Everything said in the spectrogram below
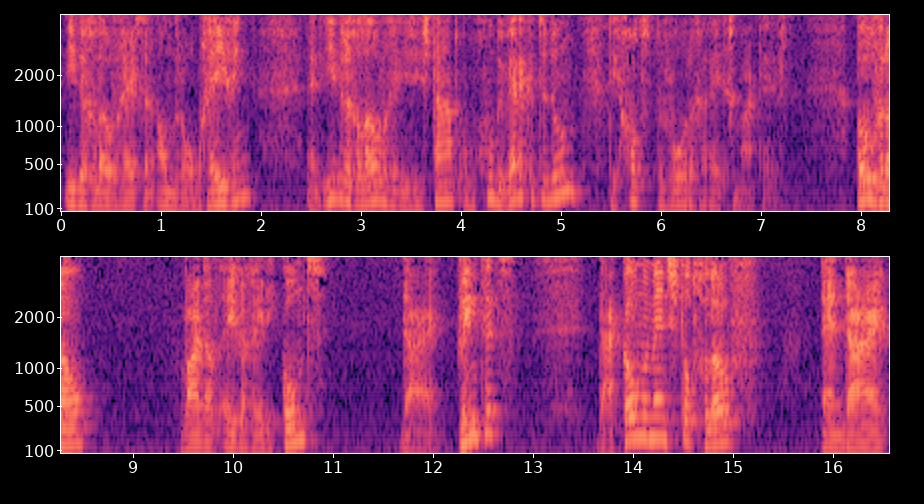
Iedere gelovige heeft een andere omgeving. En iedere gelovige is in staat om goede werken te doen die God tevoren gereed gemaakt heeft. Overal waar dat evangelie komt, daar klinkt het. Daar komen mensen tot geloof. En daar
